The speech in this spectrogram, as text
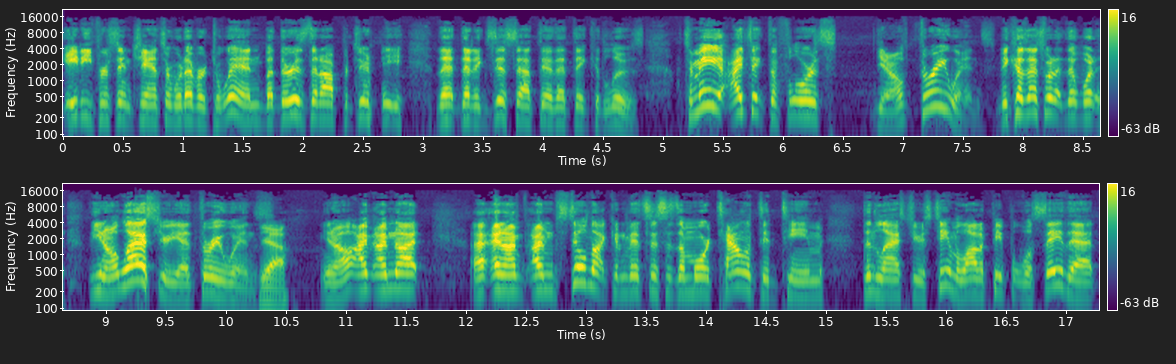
80% chance or whatever to win, but there is that opportunity that, that exists out there that they could lose. To me, I think the floor is, you know, three wins because that's what, what you know, last year you had three wins. Yeah. You know, I, I'm not, uh, and I'm, I'm still not convinced this is a more talented team than last year's team. A lot of people will say that,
